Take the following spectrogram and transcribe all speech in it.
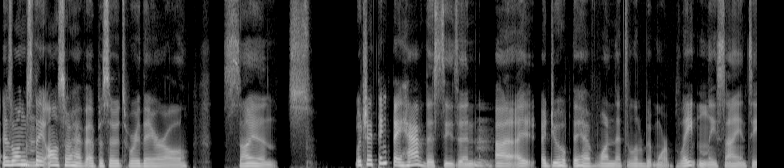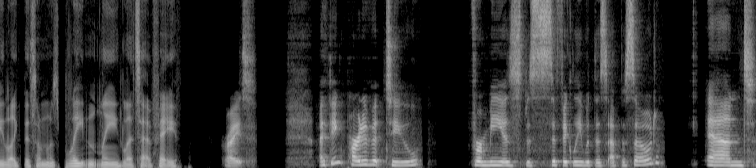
As long as Mhm. they also have episodes where they are all science. Which I think they have this season. Mhm. Uh, I I do hope they have one that's a little bit more blatantly sciency, like this one was blatantly let's have faith. Right. I think part of it too, for me, is specifically with this episode, and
